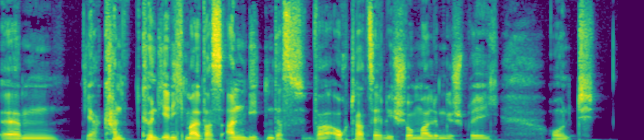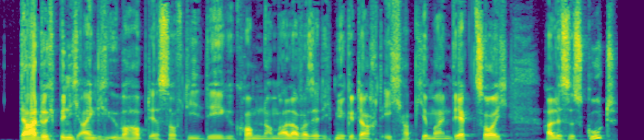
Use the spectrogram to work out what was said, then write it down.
Ähm, ja, kann, könnt ihr nicht mal was anbieten? Das war auch tatsächlich schon mal im Gespräch. Und dadurch bin ich eigentlich überhaupt erst auf die Idee gekommen. Normalerweise hätte ich mir gedacht, ich habe hier mein Werkzeug, alles ist gut.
